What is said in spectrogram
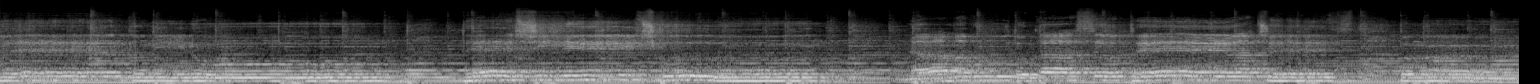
cer că minuni, deși nici când n-am avut o casă pe acest pământ.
